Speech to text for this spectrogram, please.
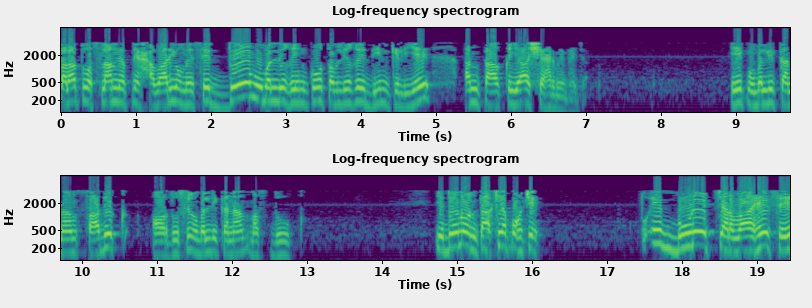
سلاۃ والسلام نے اپنے حواریوں میں سے دو مبلغین کو تبلیغ دین کے لیے انتاقیہ شہر میں بھیجا۔ ایک مبلغ کا نام صادق اور دوسرے مبلغ کا نام مصدوق۔ یہ دونوں انتاخیہ پہنچے۔ تو ایک بوڑھے چرواہے سے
